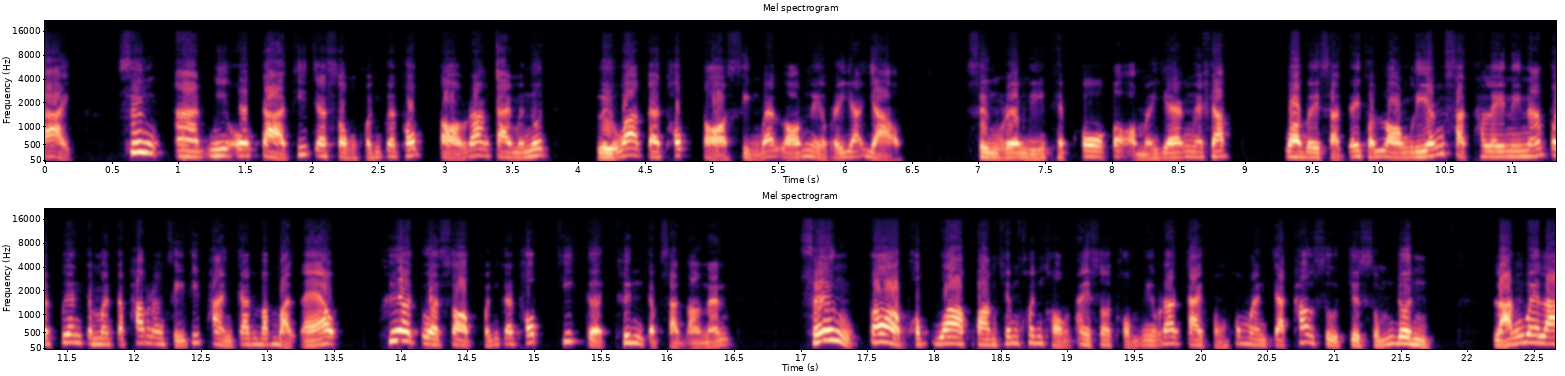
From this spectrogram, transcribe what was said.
ได้ ซึ่งอาจมีโอกาสที่จะส่งผลกระทบต่อร่างกายมนุษย์ หรือว่ากระทบต่อสิ่งแวดล้อมในระยะยาว ซึ่งเรื่องนี้เทปโก้ก็ออกมาแย้งนะครับ ว่าบริษัทได้ทดลองเลี้ยงสัตว์ทะเลในน้ำปนเปื้อนกัมมันตภาพรังสีที่ผ่านการบำบัดแล้ว เพื่อตรวจสอบผลกระทบที่เกิดขึ้นกับสัตว์เหล่านั้น ซึ่งก็พบว่าความเข้มข้นของไอโซโทปในร่างกายของพวกมันจะเข้าสู่จุดสมดุล หลังเวลา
